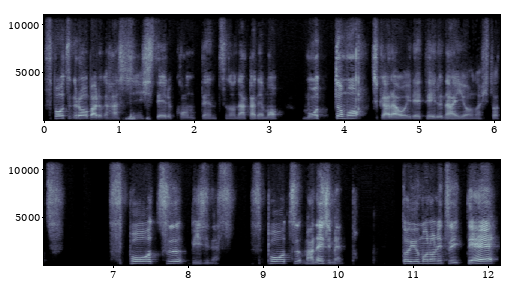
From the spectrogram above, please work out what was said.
スポーツグローバルが発信しているコンテンツの中でも、最も力を入れている内容の一つ、スポーツビジネス、スポーツマネジメントというものについて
